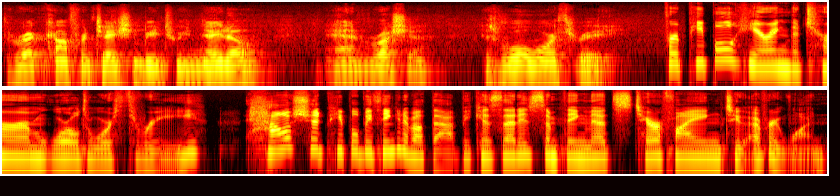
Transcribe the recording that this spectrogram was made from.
Direct confrontation between NATO and Russia is World War III. For people hearing the term World War III, how should people be thinking about that? Because that is something that's terrifying to everyone.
